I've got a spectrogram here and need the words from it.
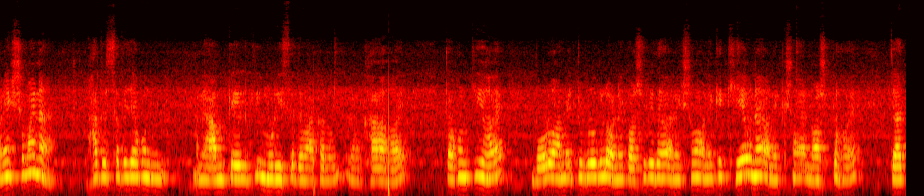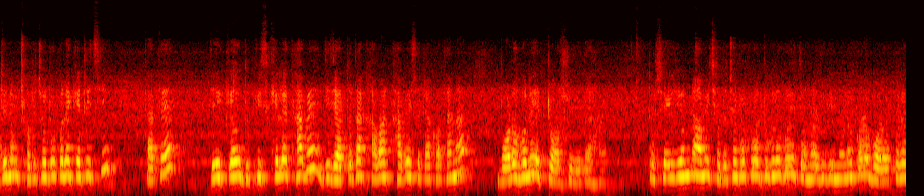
অনেক সময় না, ভাতের সাথে যখন মানে আম তেল কি মুড়ির সাথে মাখানো খাওয়া হয়, তখন কি হয় বড় আমের টুকরোগুলো অনেক অসুবিধা হয়, অনেক সময় অনেকে খেয়েও নেয়, অনেক সময় নষ্ট হয়। যার জন্য আমি ছোটো ছোটো করে কেটেছি, তাতে যে কেউ দু পিস খেলে খাবে, যে যতটা খাবার খাবে সেটা কথা না, বড় হলে একটু অসুবিধা হয়। তো সেই জন্য আমি ছোটো ছোটো করে টুকরো করি, তোমরা যদি মনে করো বড় করে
